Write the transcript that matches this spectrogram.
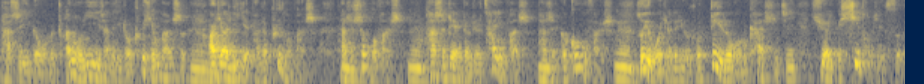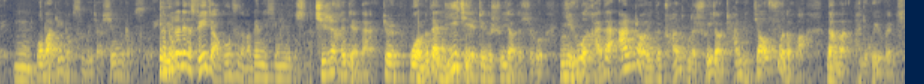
它是一个我们传统意义上的一种出行方式，而且要理解它是配送方式。它是生活方式，它是这样一种就是餐饮方式，它是一个购物方式，嗯所以我觉得就是说这一轮我们看时机需要一个系统性思维，嗯，我把这种思维叫新物种思维。那比如说那个水饺公司怎么变成新物种呢？其实很简单，就是我们在理解这个水饺的时候，你如果还在按照一个传统的水饺产品交付的话，那么它就会有问题。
